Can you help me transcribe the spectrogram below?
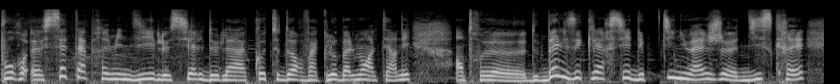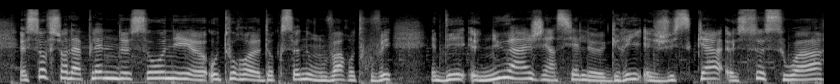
Pour euh, cet après-midi, le ciel de la Côte d'Or va globalement alterner entre euh, de belles éclaircies et des petits nuages euh, discrets, sauf sur la plaine de Saône et autour d'Auxonne où on va retrouver des nuages et un ciel gris jusqu'à ce soir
